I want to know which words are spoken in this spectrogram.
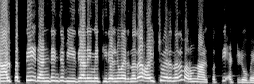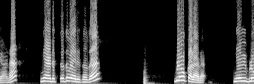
നാൽപ്പത്തി രണ്ട് ഇഞ്ച് വീതിയാണ് ഈ മെറ്റീരിയലിന് വരുന്നത്. റേറ്റ് വരുന്നത് വെറും നാൽപ്പത്തി എട്ട് രൂപയാണ്. ഇനി അടുത്തത് വരുന്നത് ബ്ലൂ കളറ് നേവി ബ്ലൂ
